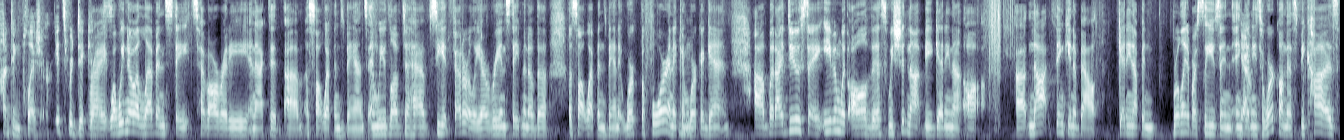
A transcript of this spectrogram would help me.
hunting pleasure. It's ridiculous. Right. Well, we know 11 states have already enacted um, assault weapons bans, and we'd love to have see it federally, a reinstatement of the assault weapons ban. It worked before, and it can mm-hmm. work again. Uh, but I do say, even with all of this, we should not be getting a, uh, uh, not thinking about getting up and rolling up our sleeves and, and yeah. getting to work on this because,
